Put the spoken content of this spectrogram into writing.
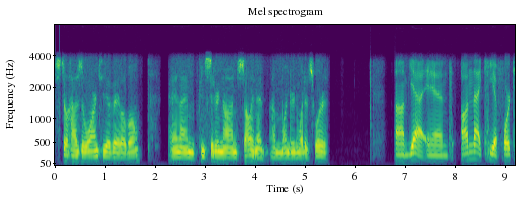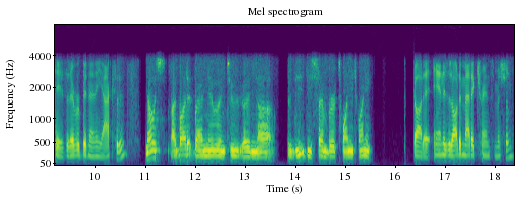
Still has the warranty available, and I'm considering on selling it. I'm wondering what it's worth. Um, yeah, and on that Kia Forte, has it ever been any accidents? No, it's, I bought it brand new in, two, in uh, de- December 2020. Got it. And is it automatic transmission?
